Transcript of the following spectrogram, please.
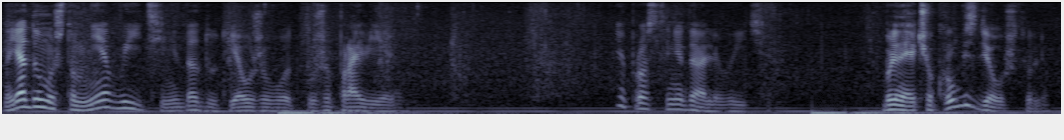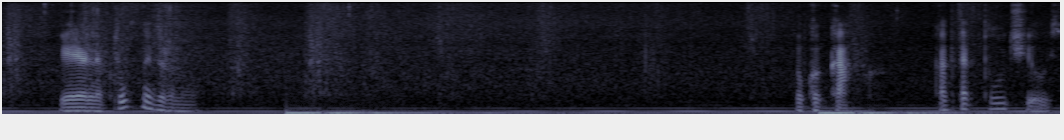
Но я думаю, что мне выйти не дадут. Я уже вот, уже проверил. Мне просто не дали выйти. Блин, я что, круг сделал, что ли? Я реально круг навернул? Ну-ка, как? Как так получилось?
